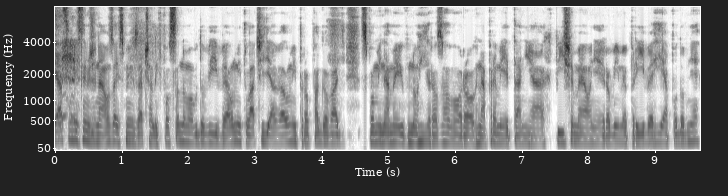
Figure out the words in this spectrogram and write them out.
Ja si myslím, že naozaj sme ju začali v poslednom období veľmi tlačiť a veľmi propagovať. Spomíname ju v mnohých rozhovoroch, na premietaniach, píšeme o nej, robíme príbehy a podobne.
